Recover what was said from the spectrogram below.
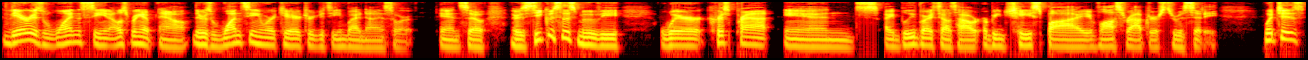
There, there is one scene, I'll just bring it up now. There's one scene where a character gets eaten by a dinosaur. And so there's a sequence of this movie where Chris Pratt and I believe Bryce Dallas Howard are being chased by velociraptors through a city, which is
